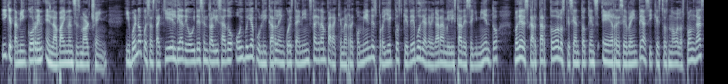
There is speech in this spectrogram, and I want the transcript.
y que también corren en la Binance Smart Chain. Y bueno, pues hasta aquí el día de hoy descentralizado. Hoy voy a publicar la encuesta en Instagram para que me recomiendes proyectos que debo de agregar a mi lista de seguimiento. Voy a descartar todos los que sean tokens ERC20, así que estos no me los pongas.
